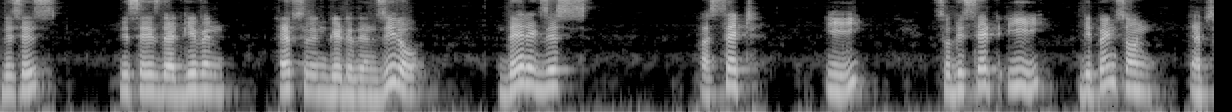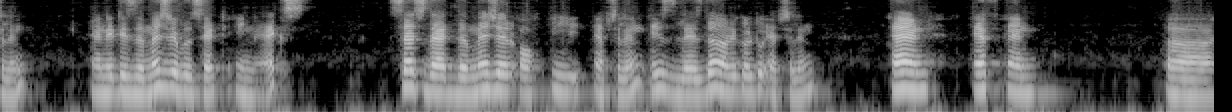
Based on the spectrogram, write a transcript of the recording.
this is this says that given epsilon greater than 0 there exists a set E. So, this set E depends on epsilon and it is a measurable set in X such that the measure of E epsilon is less than or equal to epsilon and Fn uh,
